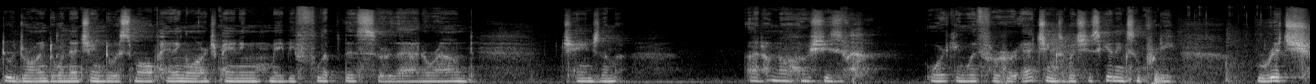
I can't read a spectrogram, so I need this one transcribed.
do a drawing, do an etching, do a small painting, a large painting, maybe flip this or that around, change them. I don't know who she's working with for her etchings, but she's getting some pretty rich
